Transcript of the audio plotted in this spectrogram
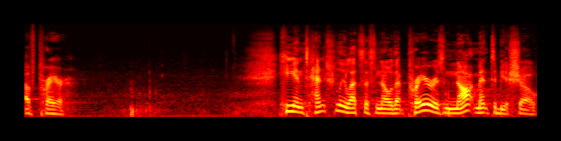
of prayer he intentionally lets us know that prayer is not meant to be a show.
